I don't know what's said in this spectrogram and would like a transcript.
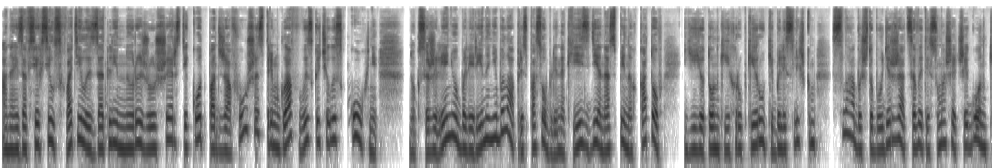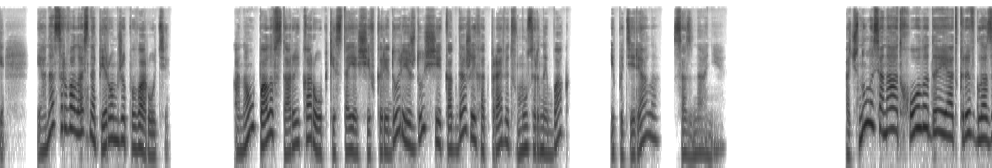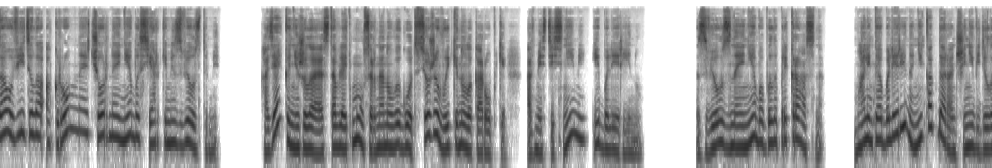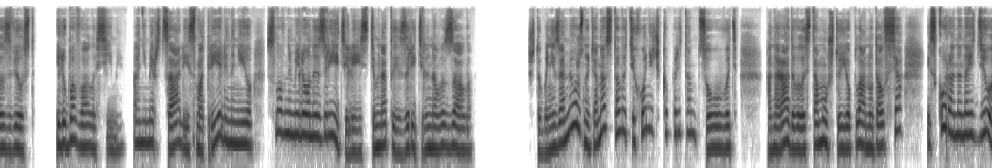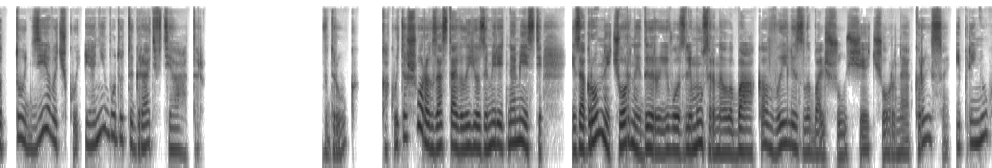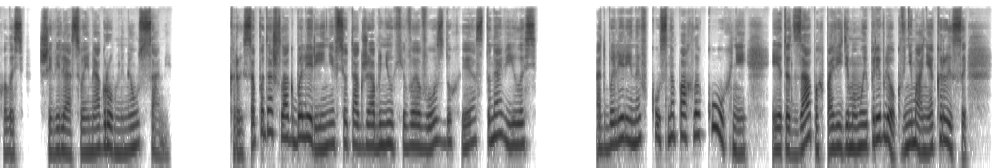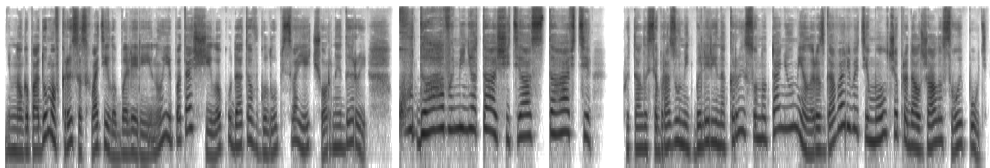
Она изо всех сил схватилась за длинную рыжую шерсть, и кот, поджав уши, стремглав выскочил из кухни. Но, к сожалению, балерина не была приспособлена к езде на спинах котов. Ее тонкие хрупкие руки были слишком слабы, чтобы удержаться в этой сумасшедшей гонке, и она сорвалась на первом же повороте. Она упала в старые коробки, стоящие в коридоре и ждущие, когда же их отправят в мусорный бак, и потеряла сознание. Очнулась она от холода и, открыв глаза, увидела огромное черное небо с яркими звездами. Хозяйка, не желая оставлять мусор на Новый год, все же выкинула коробки, а вместе с ними и балерину. Звездное небо было прекрасно. Маленькая балерина никогда раньше не видела звезд и любовалась ими. Они мерцали и смотрели на нее, словно миллионы зрителей из темноты зрительного зала. Чтобы не замерзнуть, она стала тихонечко пританцовывать. Она радовалась тому, что ее план удался, и скоро она найдет ту девочку, и они будут играть в театр. Вдруг Какой-то шорох заставил ее замереть на месте. Из огромной черной дыры возле мусорного бака вылезла большущая черная крыса и принюхалась, шевеля своими огромными усами. Крыса подошла к балерине, все так же обнюхивая воздух, и остановилась. От балерины вкусно пахло кухней, и этот запах, по-видимому, и привлек внимание крысы. Немного подумав, крыса схватила балерину и потащила куда-то вглубь своей черной дыры. «Куда вы меня тащите? Оставьте!» Пыталась образумить балерина крысу, но та не умела разговаривать и молча продолжала свой путь.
